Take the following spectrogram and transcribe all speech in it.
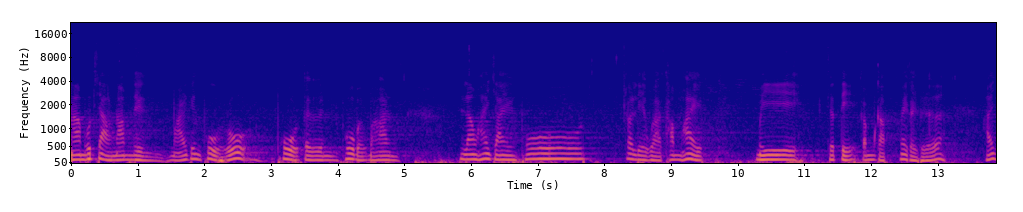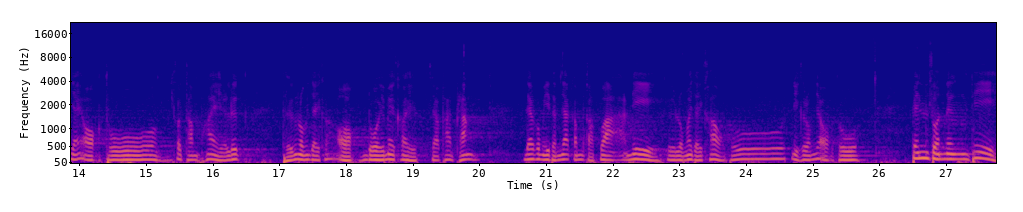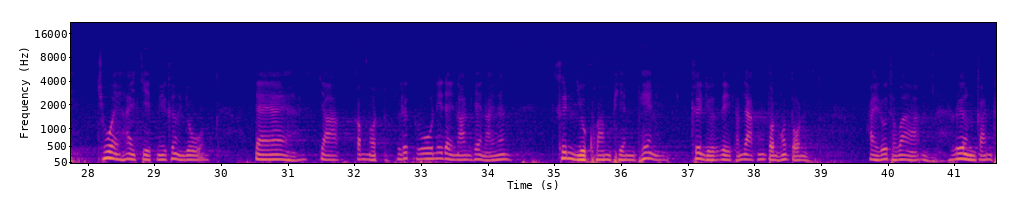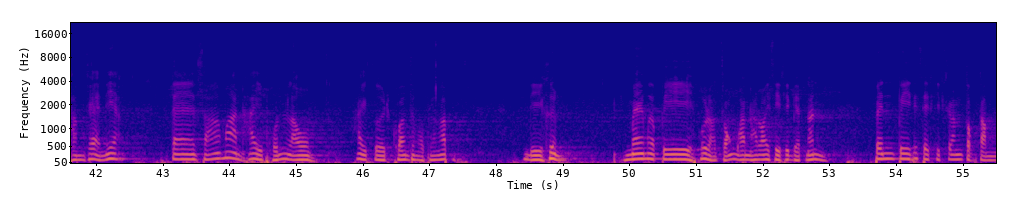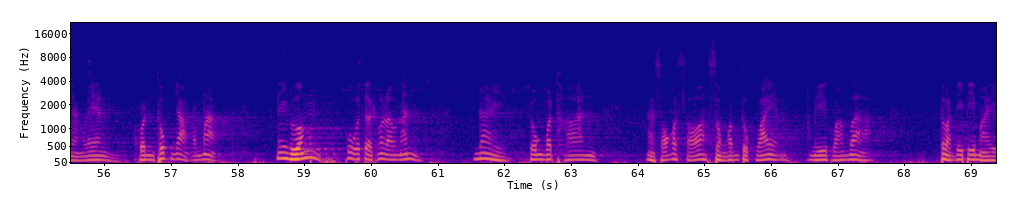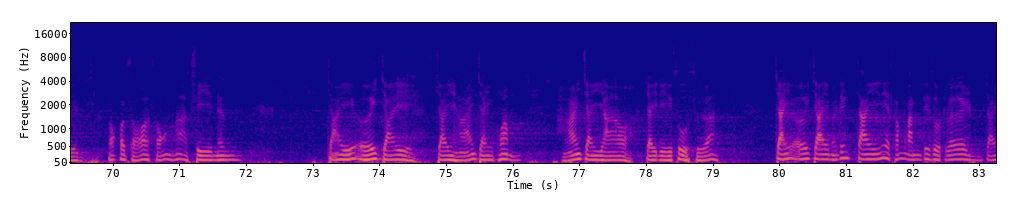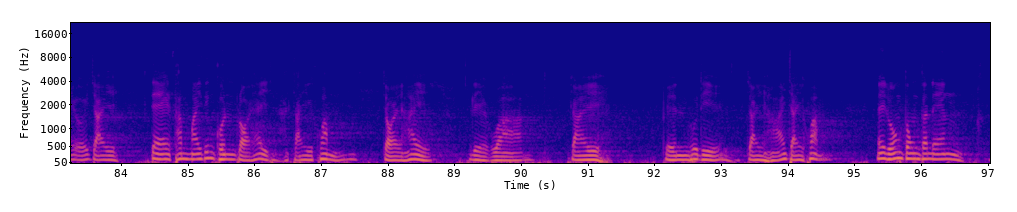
นามพุทธเจ้านามหนึ่ง หมายถึงผู้รู้ผู้ตื่นผู้เบิกบาน เราให้ใจพูดก็เรียกว่าทำให้มีสติกำกับไม่เคยเผลอหายใจออกโทก็ทำให้ระลึกถึงลมใจเขาออกโดยไม่ค่อยจะพลาดพลั้ง แล้วก็มีสัญญากำกับว่า นี่คือลมหายใจเข้าพูดนี่คือลมหายใจออกโทเป็นส่วนหนึ่งที่ช่วยให้จิตมีเครื่องอยู่ แต่จากกำหนดลึกรู้นี่ได้นานแค่ไหนนั้น ขึ้นอยู่ความเพียรเพ่ง ขึ้นอยู่สติสัมยาของตนของตน ให้รู้สึกว่าเรื่องการทำแค่เนี้ยแต่สามารถให้ผลเราให้เกิดความสงบระงับดีขึ้น แม้เมื่อปีพุทธศักราช2541 นั้น เป็นปีที่เศรษฐกิจกำลังตกต่ำอย่างแรง คนทุกข์ยากกันมาก ในหลวงผู้ประเสริฐของเรานั้น ได้ทรงประทานสองกสส่งความสุขไว้ มีความว่าสวัสดีปีใหม่สองกสสองห้าสี่หนึ่งใจเอ๋ยใจ ใจหายใจคว่ำหายใจยาว ใจดีสู้เสือ ใจเอ๋ยใจหมายถึงใจเนี่ยสำคัญที่สุดเลย ใจเอ๋ยใจ แต่ทำไมถึงคนปล่อยให้ใจคว่ำจอยให้เรียกว่าใจเป็นผู้ที่ใจหายใจคว่ำในหลวงตรงแสดง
